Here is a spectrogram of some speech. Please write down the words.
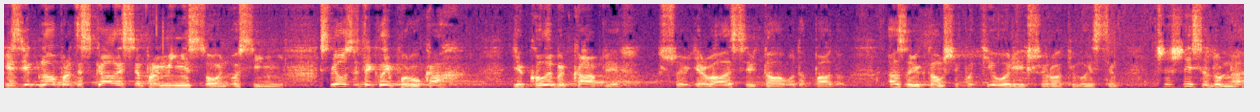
Крізь вікно протискалися промінні сонь осінні. Сльози текли по руках, як коли би каплі, що відірвалися від того водопаду, а за вікном шепотіло рік широким листям. Чешися, дурна.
